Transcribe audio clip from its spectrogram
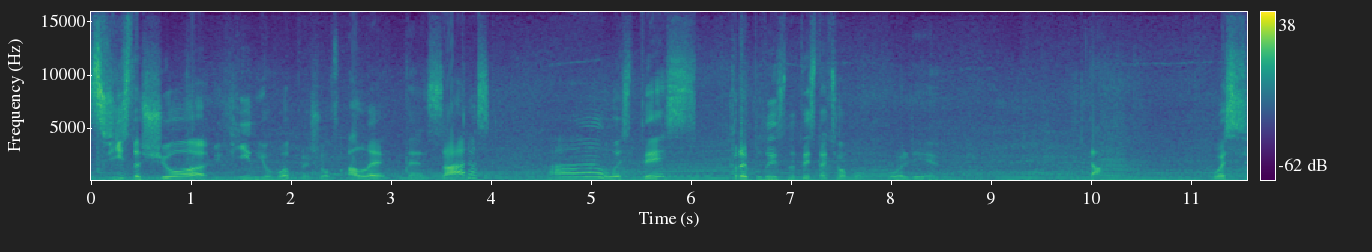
Звісно, що він його пройшов, але не зараз, а ось десь приблизно десь на цьому колі. Так. Ось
